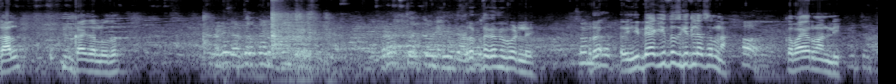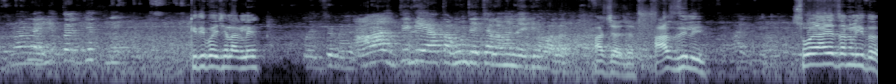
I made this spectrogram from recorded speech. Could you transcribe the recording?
काल? काय झालं होतं? रक्त कमी पडलंय. र- ही बॅग इथंच घेतली असेल ना? का बाहेरून आणली? इथं घेतली. किती पैसे लागले? आज दिली आता उद्याच्याला म्हणजे घ्यावा लागेल. अच्छा अच्छा. आज दिली? सोय आहे चांगली इथं?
